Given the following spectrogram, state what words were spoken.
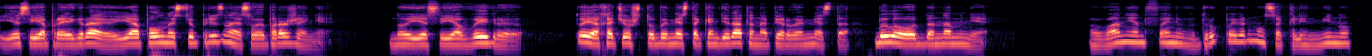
Если я проиграю, я полностью признаю свое поражение. Но если я выиграю, то я хочу, чтобы место кандидата на первое место было отдано мне. Ван Янфэнь вдруг повернулся к Линмину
